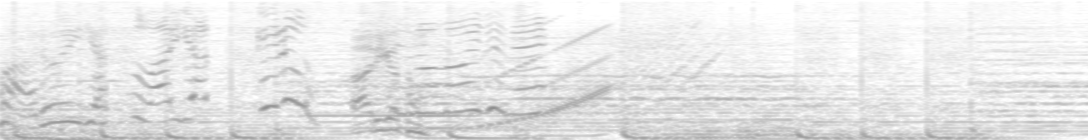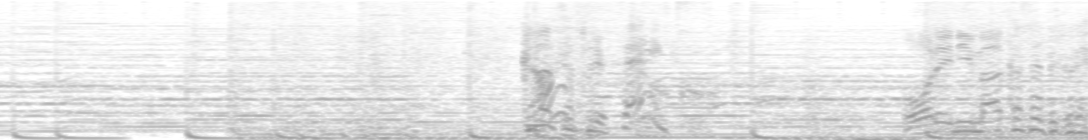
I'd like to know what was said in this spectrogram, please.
悪いやつはやっつけるありがとう死なないでね感謝する Thanks. 俺に任せてくれ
